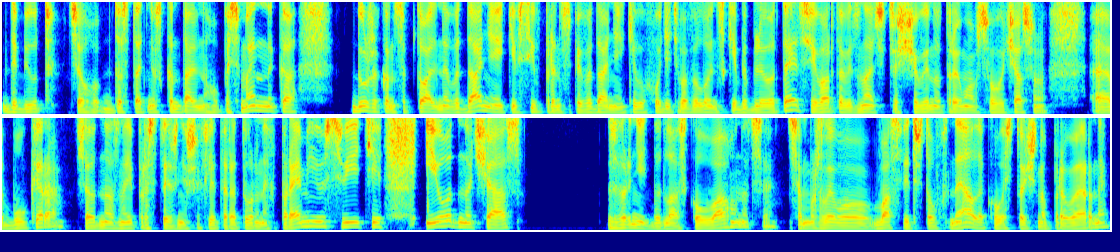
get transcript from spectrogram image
дебют цього достатньо скандального письменника. Дуже концептуальне видання, як і всі, в принципі, видання, які виходять в Вавилонській бібліотеці. Варто відзначити, що він отримав свого часу е, Букера. Це одна з найпрестижніших літературних премій у світі. І одночас. Зверніть, будь ласка, увагу на це. Це, можливо, вас відштовхне, але когось точно приверне.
